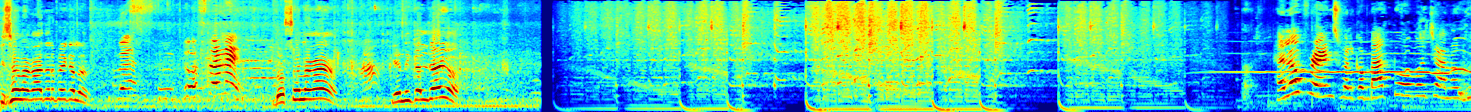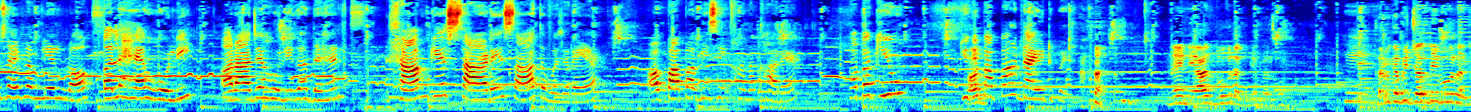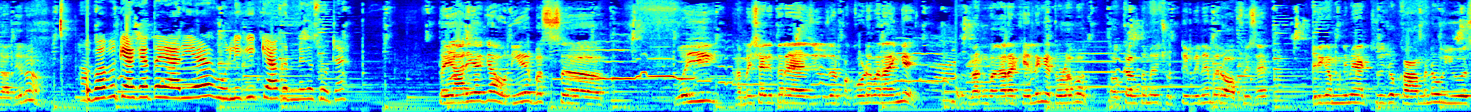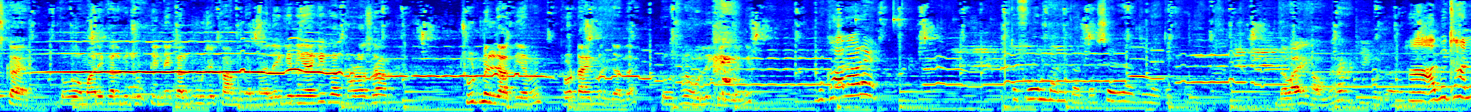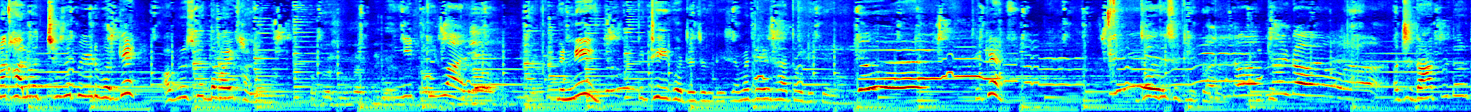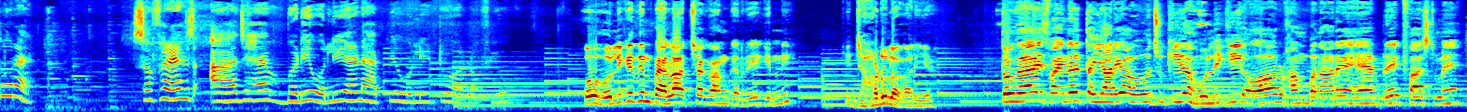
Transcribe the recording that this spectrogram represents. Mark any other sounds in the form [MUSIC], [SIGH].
किसने लगाया तेरे पे कलर? दोस्तों ने। दोस्तों ने लगाया? हाँ। ये निकल जाएगा? Welcome back to our channel Gusai family and blog. कल है होली और आज है होली का दहन। शाम के साढ़े सात बज रहे हैं और पापा अभी से खाना खा रहे हैं। पापा क्यों? क्योंकि आज- पापा डाइट पे। नहीं नहीं आज भूख लग गई मेरे को। हम्म। कभी कभी जल्दी भूख लग जाती है ना। तो पापा क्या क्या तैयारी है? होली की क्या करने का सोचा है? तैयारियाँ क्या होनी है? बस वही हमेशा की तरह एज यूज़र पकोड़े बनाएँगे। रंग वगैरह खेलेंगे थोड़ा बहुत। और कल तो मेरी छुट्टी भी नहीं मेरा ऑफ़िस है। मेरी कंपनी में एक्चुअली जो काम है ना वो यूएस का है। तो हमारी कल भी छुट्टी नहीं कल भी मुझे काम करना है। लेकिन ये है कि कल थोड़ा सा छूट मिल जाती है हमें थोड़ा टाइम मिल जाता है। तो उसमें होली खेल लेंगे। बुखार आ रहा है? तो फ़ोन बंद कर दो सिर दर्द हो जाता है। दवाई खाओगे ना ठीक हो जाएगा। हाँ अभी खाना खा लो अच्छे से पेट भर के और फिर उसके दवाई खा लेना। तो मिन्नी? तू ठीक हो जा जल्दी से। मैं तेरे साथ होली खेलूँगी ठीक है? जल्दी से ठीक हो जा। अच्छा दांत में दर्द हो रहा है? सो फ्रेंड्स आज है बड़ी Holi and happy Holi to all of you वो होली के दिन पहला अच्छा काम कर रही है गिन्नी कि झाड़ू लगा रही है। तो गाइस फाइनली तैयारियाँ हो चुकी है होली की और हम बना रहे हैं ब्रेकफास्ट में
